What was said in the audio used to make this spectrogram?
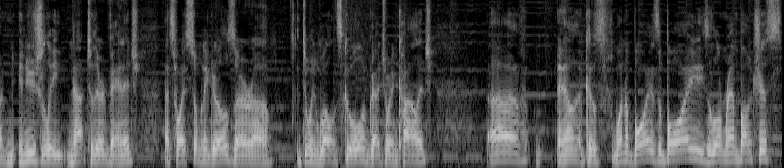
and usually not to their advantage. That's why so many girls are uh, doing well in school and graduating college. Uh, you know, because when a boy is a boy, he's a little rambunctious,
